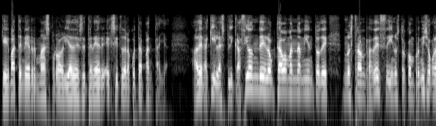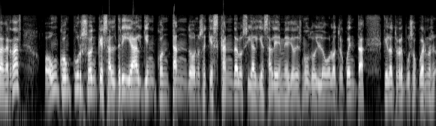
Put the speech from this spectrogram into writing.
que va a tener más probabilidades de tener éxito de la cuenta pantalla? A ver, aquí la explicación del octavo mandamiento de nuestra honradez y nuestro compromiso con la verdad, o un concurso en que saldría alguien contando no sé qué escándalo si alguien sale medio desnudo y luego el otro cuenta que el otro le puso cuernos.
